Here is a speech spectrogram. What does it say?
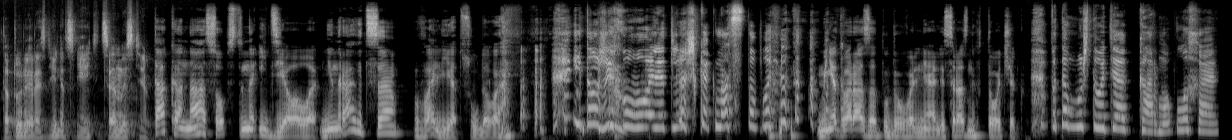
которые разделят с ней эти ценности. Так она, собственно, и делала. Не нравится – вали отсюда. И тоже их уволят, Леш, как нас с тобой. Меня два раза оттуда увольняли, с разных точек. Потому что у тебя карма плохая.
